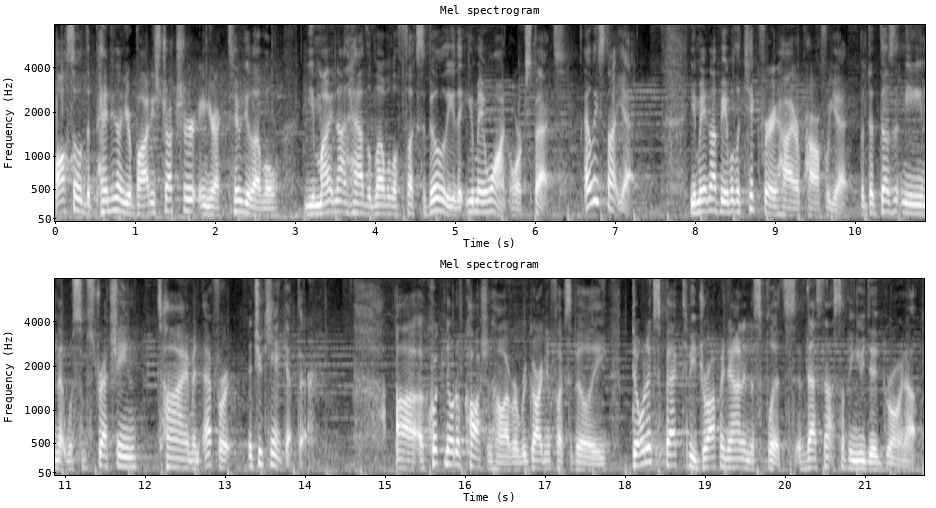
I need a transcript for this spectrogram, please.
Also, depending on your body structure and your activity level, you might not have the level of flexibility that you may want or expect, at least not yet. You may not be able to kick very high or powerful yet, but that doesn't mean that with some stretching, time, and effort that you can't get there. Uh, a quick note of caution, however, regarding flexibility. Don't expect to be dropping down into splits if that's not something you did growing up.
